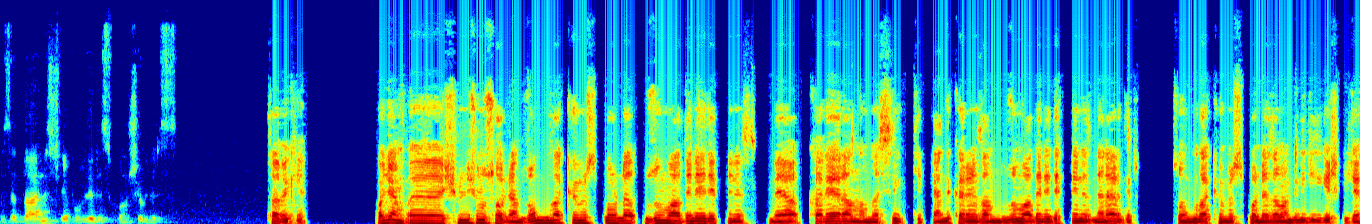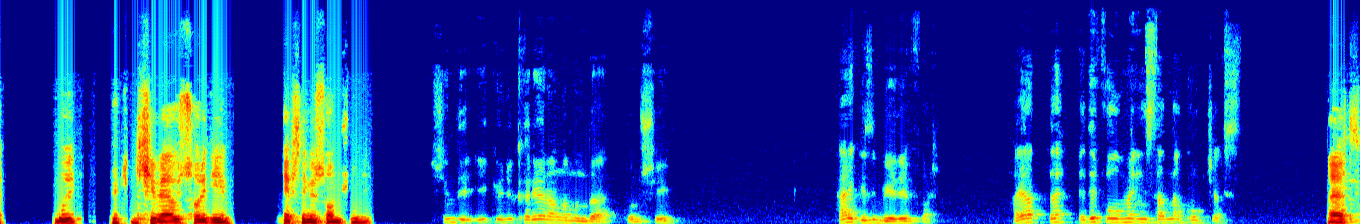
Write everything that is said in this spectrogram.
mesela daha ne şey yapabiliriz, konuşabiliriz. Tabii ki. Hocam e, şimdi şunu soracağım. Zonguldak Kömürspor'la uzun vadeli hedefleriniz veya kariyer anlamında sizin kendi kariyeriniz anlamında uzun vadeli hedefleriniz nelerdir? Zonguldak Kömürspor ne zaman bir ligi geçecek? Bu 2 veya 3 soru diyeyim. Hepsini bir sormuş olayım. Şimdi ilk önce kariyer anlamında konuşayım. Herkesin bir hedefi var. Hayatta hedef olmayan insandan korkacaksın. Evet.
